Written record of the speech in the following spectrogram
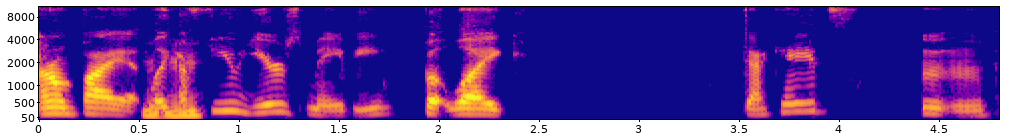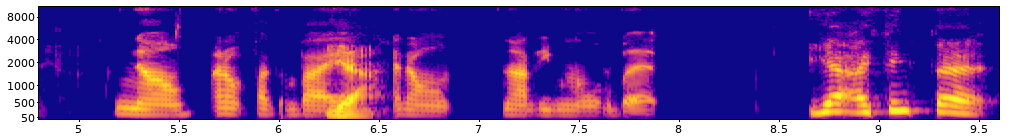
i don't buy it like a Mhm. few years maybe but like decades Mm-mm. no i don't fucking buy Yeah. it i don't not even a little bit Yeah, I think that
